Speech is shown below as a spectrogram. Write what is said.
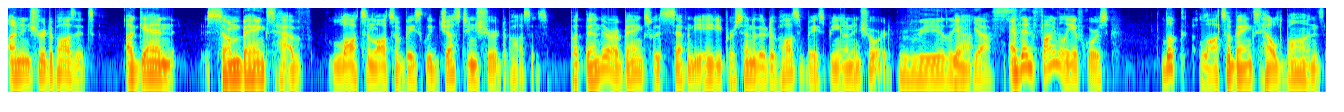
uninsured deposits. Again, some banks have lots and lots of basically just insured deposits. But then there are banks with 70, 80% of their deposit base being uninsured. Really? Yeah. Yes. And then finally, of course, look, lots of banks held bonds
